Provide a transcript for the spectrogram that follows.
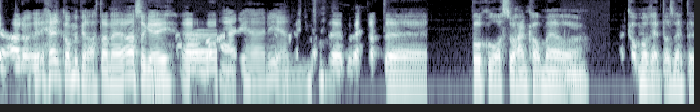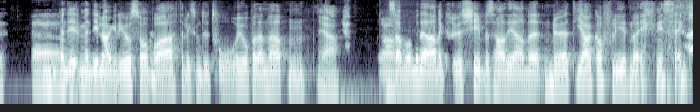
ja, her kommer piratene. Ja, så gøy. Uh, er her igjen. Vi vet at uh, Porco også, han kommer og, han kommer og redder oss, vet du. Eh, Men de, men de lager det jo så bra at liksom, du tror jo på den verden. Ja. Ja. Samme med det her cruiseskipet, så har de gjerne nødjagerflyene inni seg.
